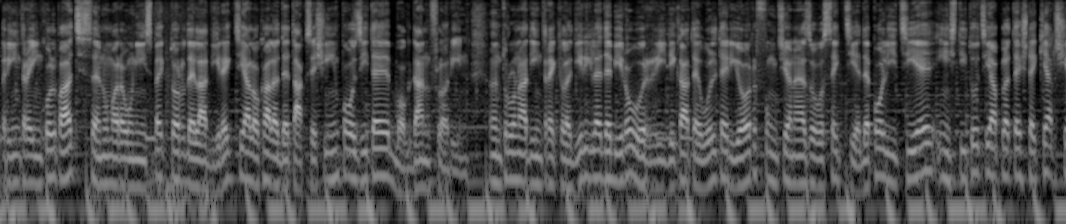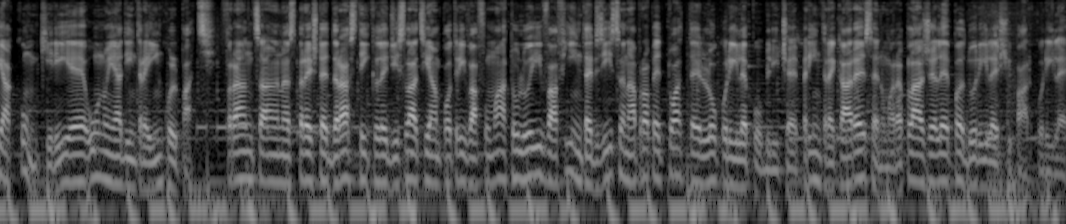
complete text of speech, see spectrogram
Printre inculpați se numără un inspector de la Direcția Locală de Taxe și Impozite, Bogdan Florin. Într-una dintre clădirile de birouri ridicate ulterior funcționează o secție de poliție, instituția plătește chiar și acum chirie unuia dintre inculpați. Franța înăsprește drastic legislația împotriva fumatului, va fi interzis în aproape toate locurile publice, printre care se numără plajele, pădurile și parcurile.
